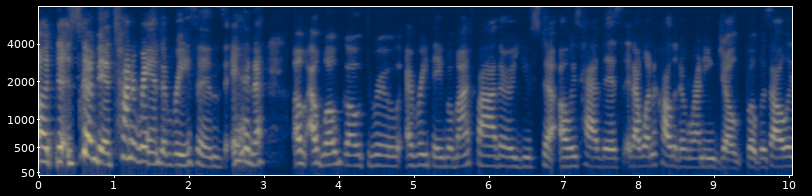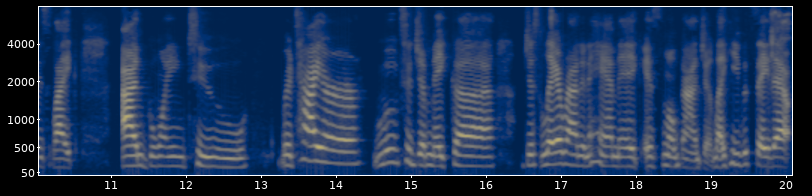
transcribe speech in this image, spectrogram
uh, it's going to be a ton of random reasons, and um, I won't go through everything. But my father used to always have this, and I want to call it a running joke, but was always like, "I'm going to retire, move to Jamaica." Just lay around in a hammock and smoke ganja. Like he would say that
